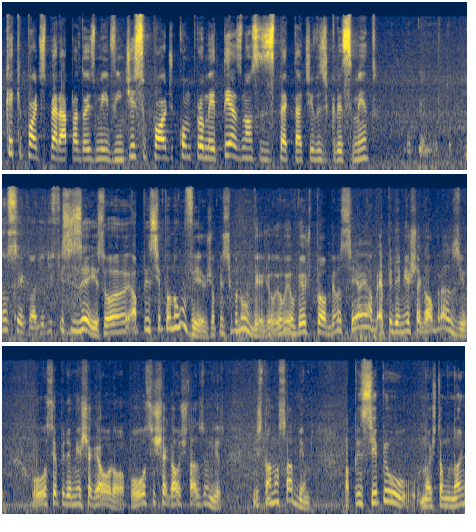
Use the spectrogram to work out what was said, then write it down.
o que, que pode esperar para 2020? Isso pode comprometer as nossas expectativas de crescimento? Não sei, Cláudio, é difícil dizer isso. Eu, a princípio eu não vejo, a princípio eu não vejo. Eu, eu vejo problema se a epidemia chegar ao Brasil, ou se a epidemia chegar à Europa, ou se chegar aos Estados Unidos. Isso nós não sabemos. A princípio, nós, estamos, nós,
